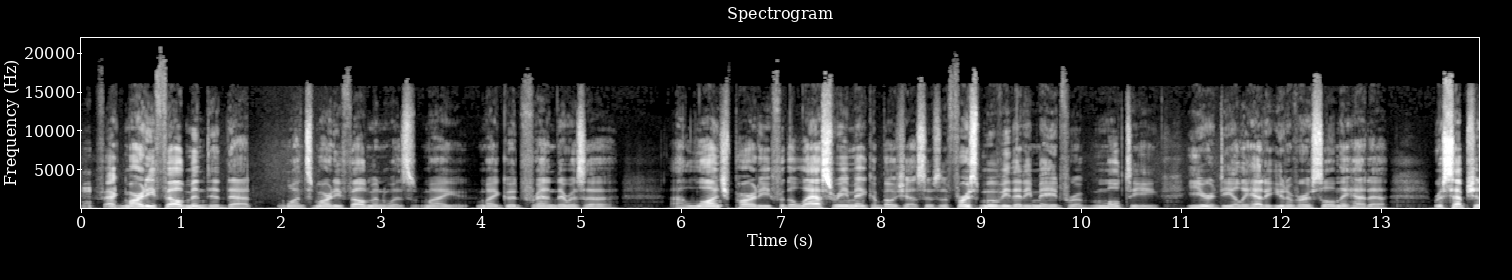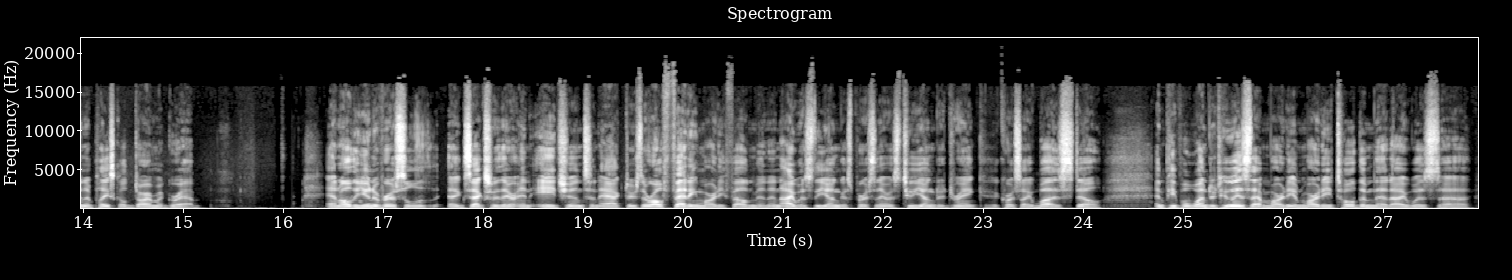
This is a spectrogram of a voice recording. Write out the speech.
In fact, Marty Feldman did that once. Marty Feldman was my my good friend. There was a a launch party for the last remake of Beau Geste. It was the first movie that he made for a multi-year deal he had at Universal, and they had a reception at a place called Dharma Grab. And all the Universal execs were there, and agents and actors. They're all feting Marty Feldman, and I was the youngest person. I was too young to drink. Of course, I was still. And people wondered, who is that Marty? And Marty told them that I was uh,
